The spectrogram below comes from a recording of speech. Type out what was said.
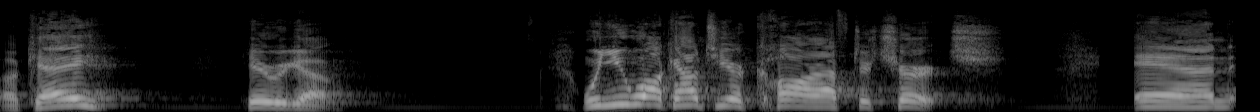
Okay? Here we go. When you walk out to your car after church and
